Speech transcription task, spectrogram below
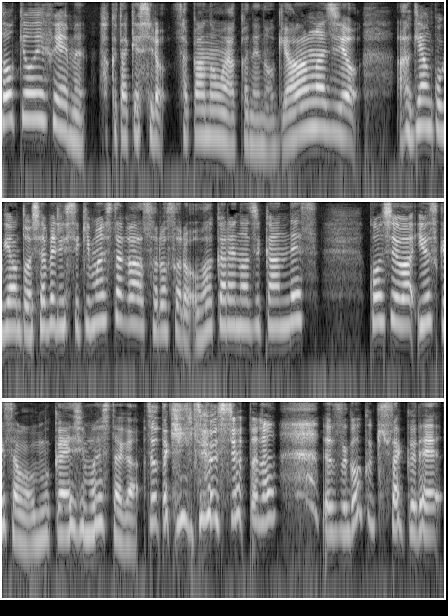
東京 FM 白竹城坂上茜のギャンラジオ。あギャンコギャンとおしゃべりしてきましたがそろそろお別れの時間です。今週はゆうすけさんをお迎えしましたがちょっと緊張しちゃったな。すごく気さくで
